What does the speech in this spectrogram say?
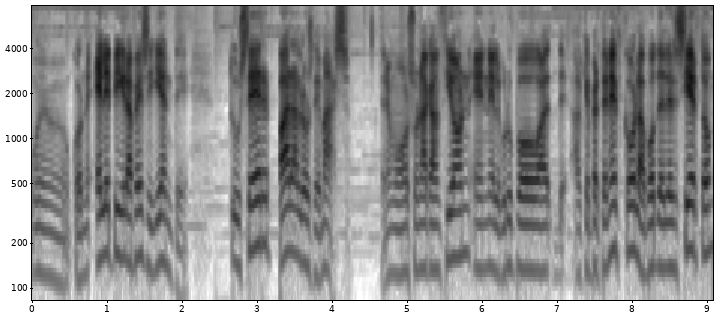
eh, con el epígrafe siguiente, Tu ser para los demás. Tenemos una canción en el grupo al, que pertenezco, La Voz del Desierto,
